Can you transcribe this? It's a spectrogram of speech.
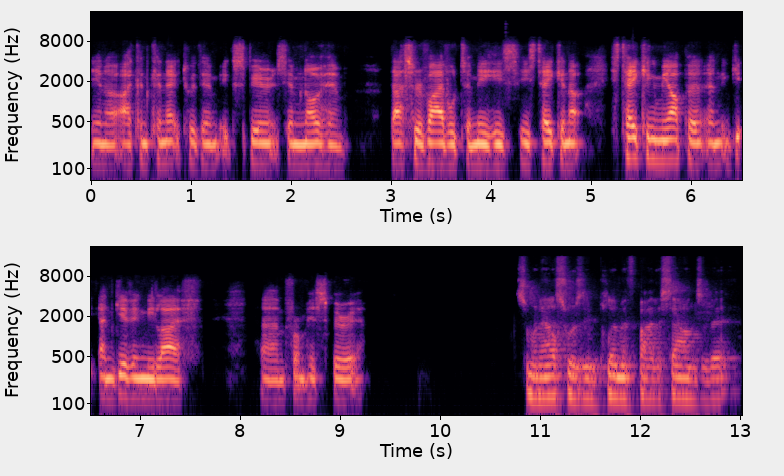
You know, I can connect with him, experience him, know him. That's revival to me. He's he's taking up, he's taking me up and and, and giving me life um, from his spirit. Someone else was in Plymouth by the sounds of it.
